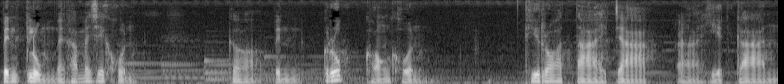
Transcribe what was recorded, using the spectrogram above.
เป็นกลุ่มนะครับไม่ใช่คน ก็เป็นกรุ๊ปของคนที่รอดตายจากาเหตุการณ์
